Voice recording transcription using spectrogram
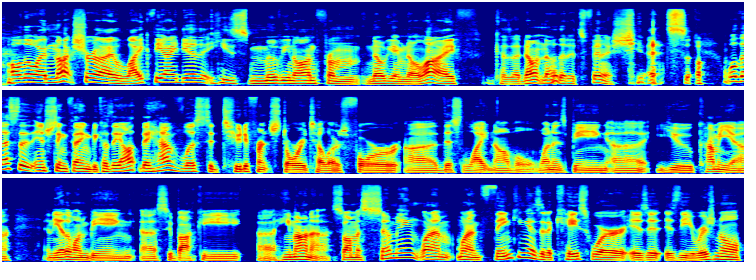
although I'm not sure I like the idea that he's moving on from No Game No Life because I don't know that it's finished yet. So Well, that's the interesting thing because they all, they have listed two different storytellers for uh, this light novel. One is being uh, Yu Kamiya, and the other one being uh, Tsubaki uh, Himana. So I'm assuming what I'm what I'm thinking is it a case where is it is the original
